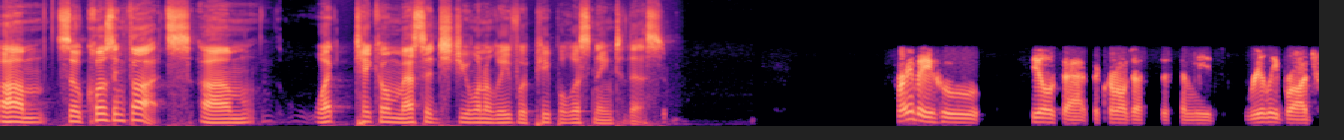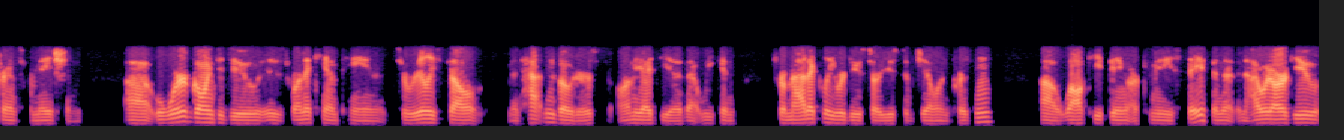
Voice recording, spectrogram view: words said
Um, so, closing thoughts. Um, what take home message do you want to leave with people listening to this? For anybody who feels that the criminal justice system needs really broad transformation, uh, what we're going to do is run a campaign to really sell Manhattan voters on the idea that we can dramatically reduce our use of jail and prison uh, while keeping our communities safe, and, and I would argue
